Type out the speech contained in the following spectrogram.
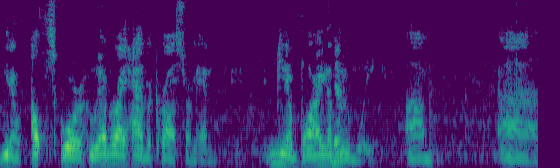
you know, outscore whoever I have across from him you know, barring a Yep. boom week. Um, uh,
